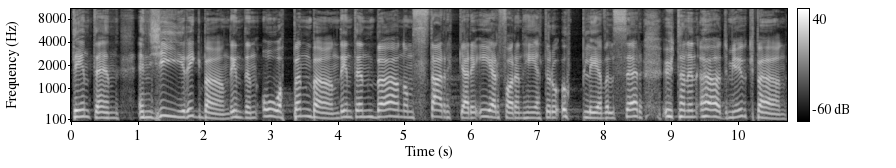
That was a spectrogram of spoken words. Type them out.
Det är inte en, en girig bön, det är inte en öppen bön, det är inte en bön om starkare erfarenheter och upplevelser, utan en ödmjuk bön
